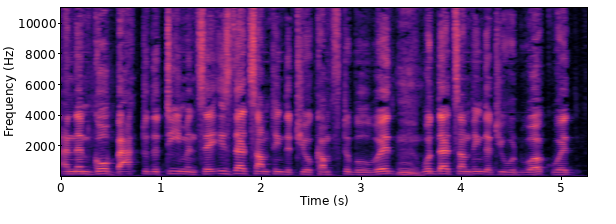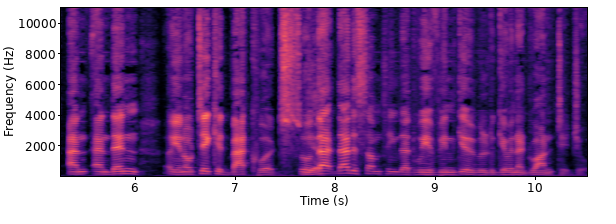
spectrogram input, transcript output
and then go back to the team and say, is that something that you're comfortable with? Mm. Would that something that you would work with? And and then uh, you know take it backwards. So Yeah. that that is something that we've been able to give an advantage of.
